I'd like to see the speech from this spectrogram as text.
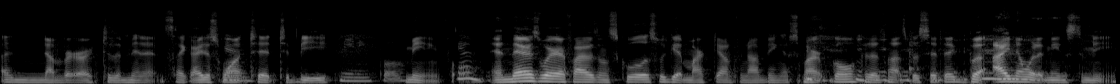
a number to the minutes like I just Yeah. want it to be meaningful. meaningful. Yeah. And there's where if I was in school, this would get marked down for not being a smart goal because it's not specific. But I know what it means to me.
